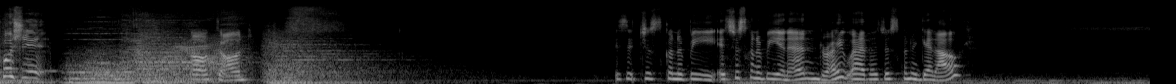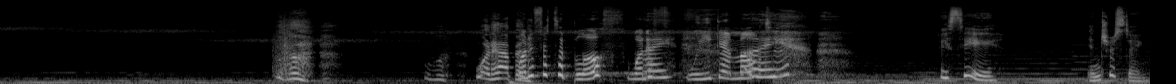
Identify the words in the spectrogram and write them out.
Push it! Oh, God. is it just gonna be it's just gonna be an end right where they're just gonna get out what happened what if it's a bluff what I, if we get melted I, I see interesting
